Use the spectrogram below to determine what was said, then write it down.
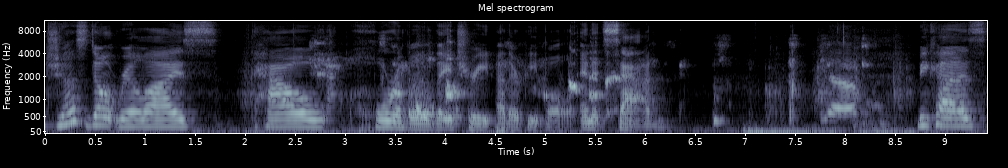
just don't realize how horrible they treat other people, and it's sad Yeah. because,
